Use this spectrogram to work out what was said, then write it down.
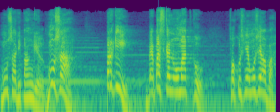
Musa dipanggil, Musa pergi bebaskan umatku. Fokusnya Musa apa?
